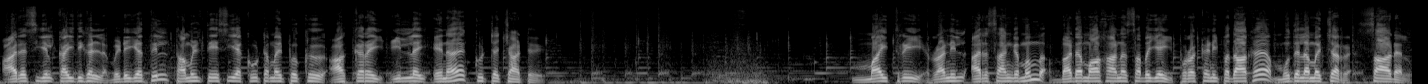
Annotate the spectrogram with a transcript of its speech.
அரசியல் கைதிகள் விடயத்தில் தமிழ் தேசிய கூட்டமைப்புக்கு அக்கறை இல்லை என குற்றச்சாட்டு. மைத்ரி ரணில் அரசாங்கமும் வடமாகாண சபையை புறக்கணிப்பதாக முதலமைச்சர் சாடல்.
